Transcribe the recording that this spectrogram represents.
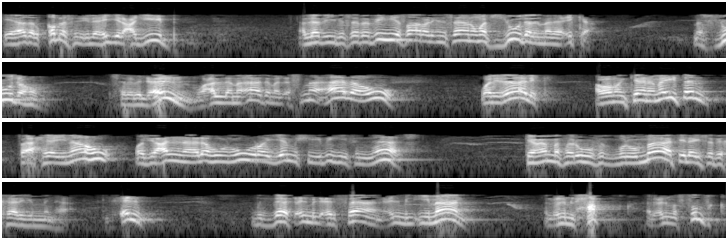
في هذا القبس الإلهي العجيب الذي بسببه صار الإنسان مسجود الملائكة مسجودهم بسبب العلم وعلم آدم الأسماء. هذا هو. ولذلك أو من كان ميتا فأحييناه وجعلنا له نورا يمشي به في الناس. كما مثله في الظلمات ليس بخارج منها. العلم بالذات علم العرفان علم الإيمان العلم الحق العلم الصدق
